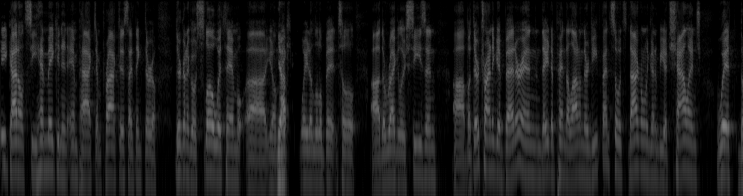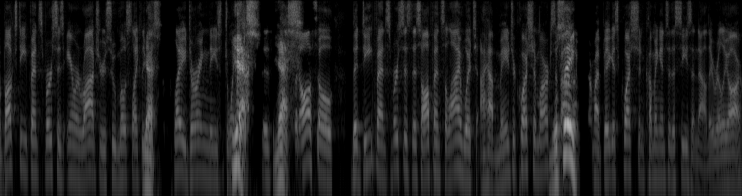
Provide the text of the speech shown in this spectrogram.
week. I don't see him making an impact in practice. I think they're they're going to go slow with him. Uh, you know, yep. wait a little bit until uh, the regular season. Uh, but they're trying to get better, and they depend a lot on their defense. So it's not only going to be a challenge with the Bucs defense versus Aaron Rodgers, who most likely yes play during these joint yes. practices. Yes. But also the defense versus this offensive line, which I have major question marks we'll about. See. They're my biggest question coming into the season now. They really are.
